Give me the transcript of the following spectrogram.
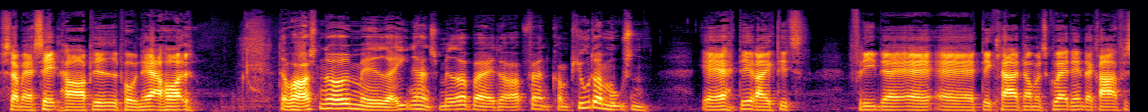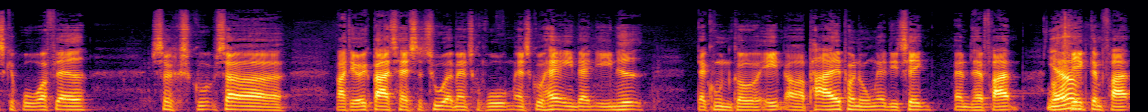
som jeg selv har oplevet på nær hold. Der var også noget med, at en af hans medarbejdere opfandt computermusen. Ja, det er rigtigt. Fordi der er, er, det er klart, når man skulle have den der grafiske brugerflade, så, skulle, så var det jo ikke bare tastatur, at man skulle bruge. Man skulle have en eller anden enhed, der kunne gå ind og pege på nogle af de ting, man ville have frem, og ja. klikke dem frem.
